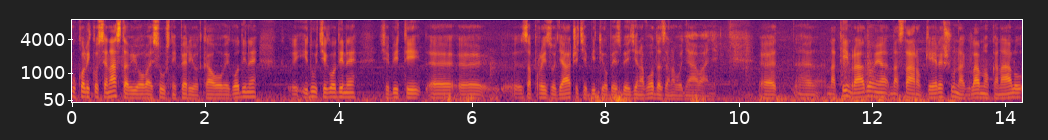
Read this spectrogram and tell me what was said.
ukoliko se nastavi ovaj sušni period kao ove godine, iduće godine će biti, e, e za proizvodjači će biti obezbeđena voda za navodnjavanje. Na tim radovima, na starom Kerešu, na glavnom kanalu,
